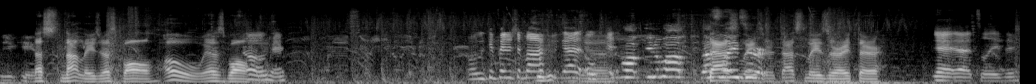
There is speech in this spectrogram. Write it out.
You can. That's not laser. That's ball. Oh, that's ball. Oh, okay. Oh, we can finish him off. We got it. Oh, Yeah. shit. Beat him up, beat him up! That's, That's laser. That's laser right there. Yeah, that's laser.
